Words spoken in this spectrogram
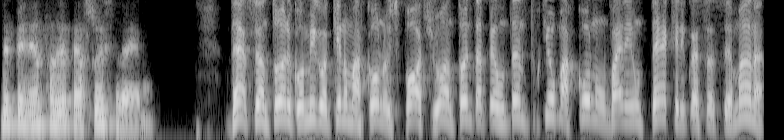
dependendo, fazer até a sua estreia. Né? Desce Antônio comigo aqui no Marcou no Esporte. João Antônio está perguntando por que o Marcou não vai nenhum técnico essa semana.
